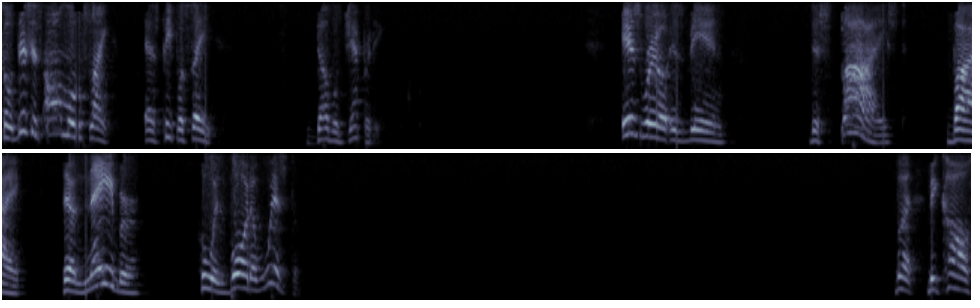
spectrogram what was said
so this is almost like, as people say, double jeopardy. Israel is being despised by their neighbor who is void of wisdom. But because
